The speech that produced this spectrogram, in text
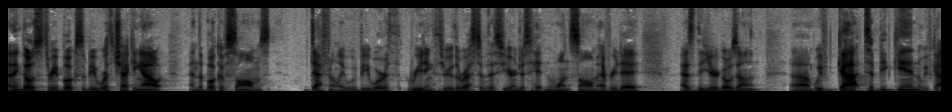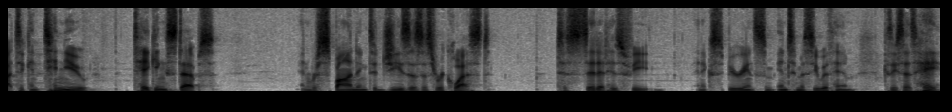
I think those three books would be worth checking out, and the book of Psalms definitely would be worth reading through the rest of this year and just hitting one psalm every day as the year goes on. Um, we've got to begin, we've got to continue taking steps and responding to Jesus' request to sit at his feet and experience some intimacy with him. Because he says, hey,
